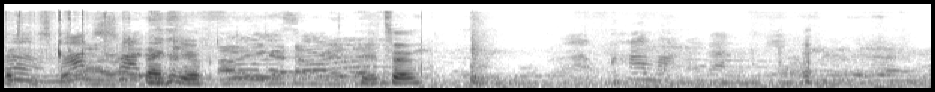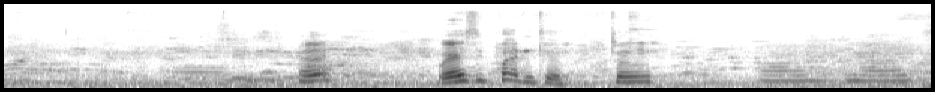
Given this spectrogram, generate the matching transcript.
Alright. Thank you. Alright, you guys have a great day. You too. Come on, I got Hey, where's he putting to? Between you? Um, no, it's...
